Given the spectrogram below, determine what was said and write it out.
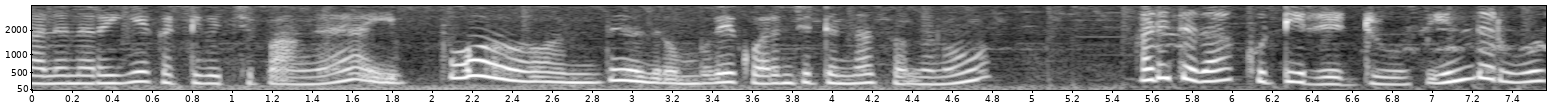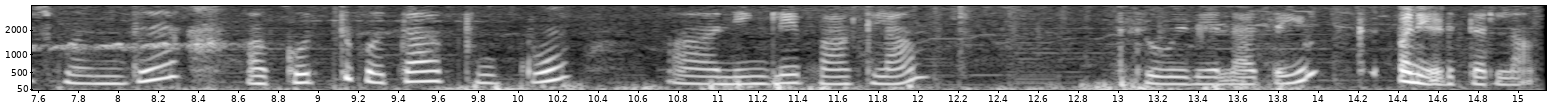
தலை நிறைய கட்டி வச்சுப்பாங்க. இப்போது வந்து அது ரொம்பவே குறைஞ்சிட்டுன்னு தான் சொல்லணும். அடுத்ததாக குட்டி ரெட் ரோஸ் இந்த ரோஸ் வந்து கொத்து கொத்தாக பூக்கும். நீங்களே பார்க்கலாம். ஸோ இது எல்லாத்தையும் கட் பண்ணி எடுத்துடலாம்.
